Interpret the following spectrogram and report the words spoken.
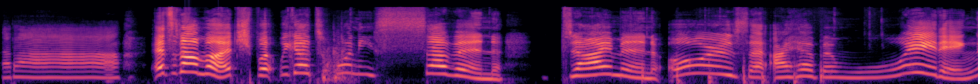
Ta-da! It's not much, but we got 27 diamond ores that I have been waiting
